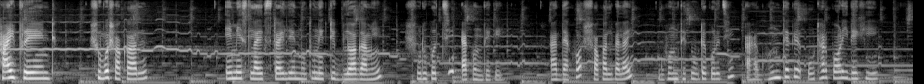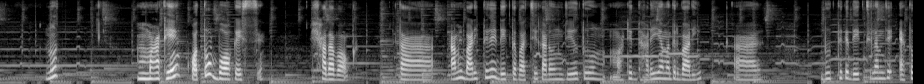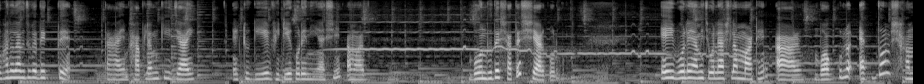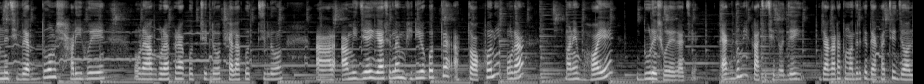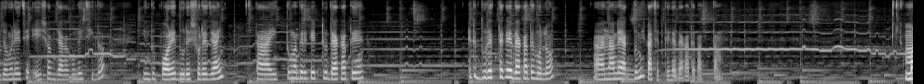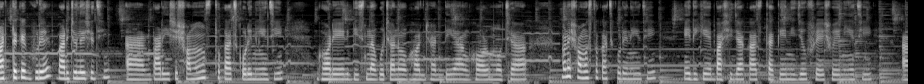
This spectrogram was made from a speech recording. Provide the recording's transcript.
Hi friend, শুভ সকাল। M S লাইফস্টাইলের নতুন একটি ব্লগ আমি শুরু করছি এখন থেকেই। আর দেখো, সকালবেলায় ঘুম থেকে উঠে পড়েছি। আর ঘুম থেকে ওঠার পরই দেখি মাঠে কত বক এসছে, সাদা বক। তা আমি বাড়ির থেকেই দেখতে পাচ্ছি, কারণ যেহেতু মাঠের ধারেই আমাদের বাড়ি, আর দূর থেকে দেখছিলাম যে এত ভালো লাগছিল দেখতে। তাই ভাবলাম কি যাই, একটু গিয়ে ভিডিও করে নিয়ে আসি, আমার বন্ধুদের সাথে শেয়ার করব। এই বলে আমি চলে আসলাম মাঠে, আর বকগুলো একদম সামনে ছিল, একদম সারি হয়ে ওরা ঘোরাফেরা করছিল, খেলা করছিল। আর আমি যেই গেছিলাম ভিডিও করতে, আর তখনই ওরা মানে ভয়ে দূরে সরে গেছে, একদমই কাছে ছিল। যেই জায়গাটা তোমাদেরকে দেখাচ্ছি, জল জমে রয়েছে, এইসব জায়গাগুলোই ছিল। কিন্তু পরে দূরে সরে যায় তাই তোমাদেরকে একটু দেখাতে, একটু দূরের থেকেই দেখাতে হলো নালে একদমই কাছের থেকে দেখাতে পারতাম। মাঠ থেকে ঘুরে বাড়ি চলে এসেছি, আর বাড়ি এসে সমস্ত কাজ করে নিয়েছি। ঘরের বিছনা গোছানো, ঘর ঝাড় দেওয়া ঘর মোছা মানে সমস্ত কাজ করে নিয়েছি। এদিকে বাসি যা কাজ থাকে নিজেও ফ্রেশ হয়ে নিয়েছি।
